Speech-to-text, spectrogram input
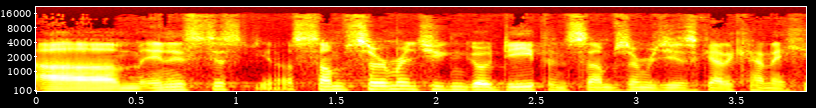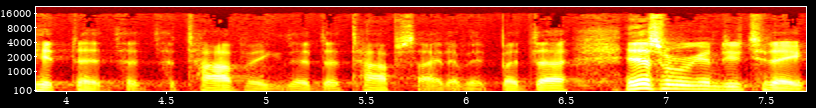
Um, and it's just, you know, some sermons you can go deep, and some sermons you just got to kind of hit the, the, the, topic, the, the top side of it. But uh, and that's what we're going to do today.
